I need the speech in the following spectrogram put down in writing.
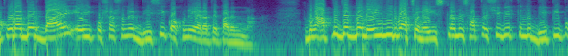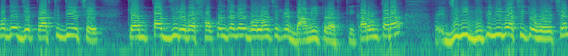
অপরাধের দায় এই প্রশাসনের ভিসি কখনোই এড়াতে পারেন না। এবং আপনি দেখবেন এই নির্বাচনে ইসলামী ছাত্র শিবির কিন্তু ভিপি পদে যে প্রার্থী দিয়েছে, ক্যাম্পাস জুড়ে বা সকল জায়গায় বলা হচ্ছে একটা ডামি প্রার্থী। কারণ তারা, যিনি ভিপি নির্বাচিত হয়েছেন,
